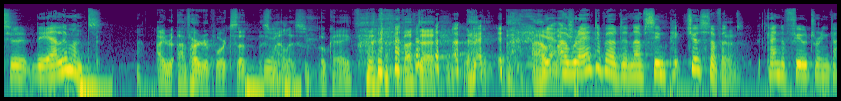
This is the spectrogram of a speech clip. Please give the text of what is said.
to the elements. I, have heard reports that the Yeah. smell is okay, but uh, I haven't yeah, I actually. read about it and I've seen pictures of it. The kind of filtering. ta-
